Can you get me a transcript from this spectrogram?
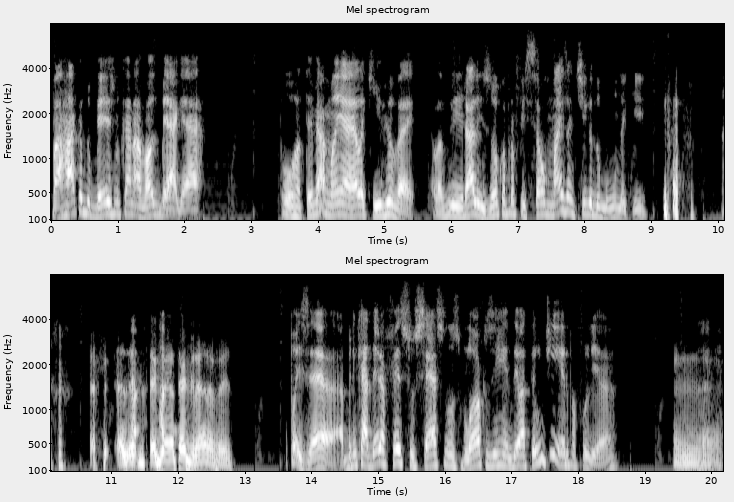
Barraca do Beijo no Carnaval de BH. Porra, teve a mãe a ela aqui, viu, velho? Ela viralizou com a profissão mais antiga do mundo aqui. é, é, ganhou até grana, velho. Pois é, a brincadeira fez sucesso nos blocos e rendeu até um dinheiro pra Folian. Hum. É.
